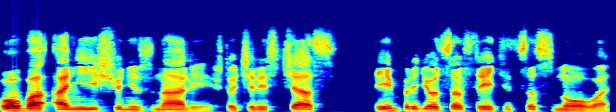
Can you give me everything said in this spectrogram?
Оба они еще не знали, что через час им придется встретиться снова,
